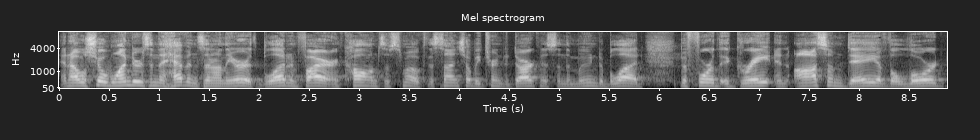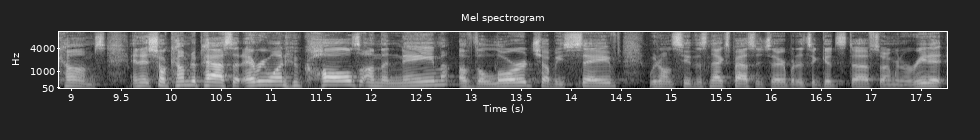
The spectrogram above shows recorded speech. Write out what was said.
And I will show wonders in the heavens and on the earth blood and fire and columns of smoke. The sun shall be turned to darkness and the moon to blood before the great and awesome day of the Lord comes. And it shall come to pass that everyone who calls on the name of the Lord shall be saved. We don't see this next passage there, but it's a good stuff, so I'm going to read it.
